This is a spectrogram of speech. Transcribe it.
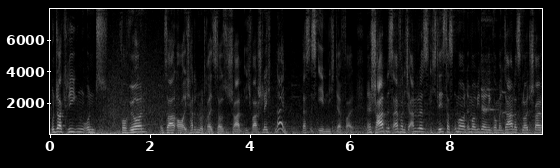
unterkriegen und verwirren und sagen, oh, ich hatte nur 30.000 Schaden, ich war schlecht. Nein, das ist eben nicht der Fall. Ne, Schaden ist einfach nicht anders. Ich lese das immer und immer wieder in den Kommentaren, dass Leute schreiben,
